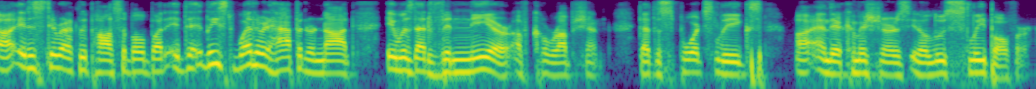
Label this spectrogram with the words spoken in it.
uh, it is theoretically possible, but it, at least whether it happened or not, it was that veneer of corruption that the sports leagues uh, and their commissioners, you know, lose sleep over.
